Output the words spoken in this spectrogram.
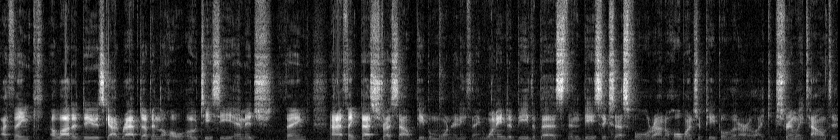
I think a lot of dudes got wrapped up in the whole OTC image thing, and I think that stressed out people more than anything, wanting to be the best and be successful around a whole bunch of people that are like extremely talented,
